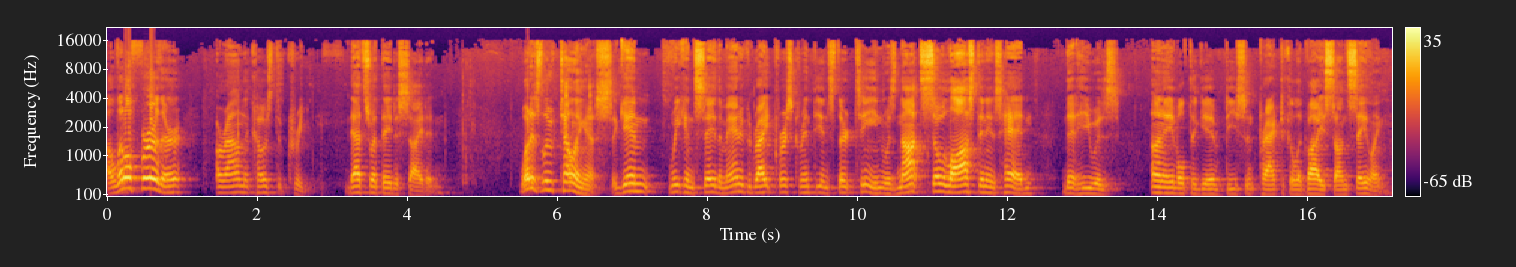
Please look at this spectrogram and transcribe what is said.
a little further around the coast of Crete. That's what they decided. What is Luke telling us? Again, we can say the man who could write 1 Corinthians 13 was not so lost in his head that he was unable to give decent practical advice on sailing.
